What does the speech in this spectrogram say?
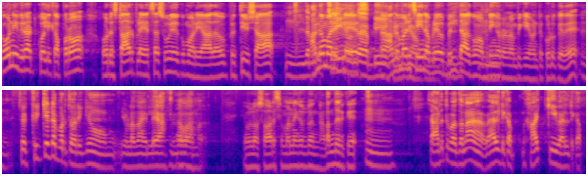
தோனி விராட் கோலிக்கு அப்புறம் ஒரு ஸ்டார் பிளேயர்ஸாக சூரியகுமார் யாதவ் பிருத்வி ஷா இந்த அந்த மாதிரி பிளேயர்ஸ் அந்த மாதிரி செயின் அப்படியே பில்ட் ஆகும் அப்படிங்கிற ஒரு நம்பிக்கை வந்துட்டு கொடுக்குது. ஸோ கிரிக்கெட்டை பொறுத்த வரைக்கும் இவ்வளோ தான் இல்லையா ஆமாம் இவ்வளோ சுவாரஸ்யமான நிகழ்வு நடந்திருக்கு. ஸோ அடுத்து பார்த்தோன்னா world cup hockey world cup.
